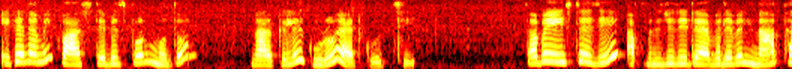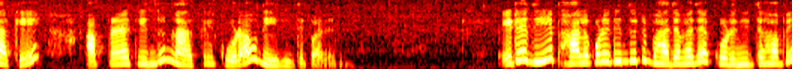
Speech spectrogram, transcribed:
এখানে আমি পাঁচ টেবিল স্পুন মতন নারকেলের গুঁড়ো অ্যাড করছি। তবে এই স্টেজে আপনাদের যদি এটা অ্যাভেলেবেল না থাকে, আপনারা কিন্তু নারকেল কোড়াও দিয়ে দিতে পারেন। এটা দিয়ে ভালো করে কিন্তু একটু ভাজা ভাজা করে নিতে হবে,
